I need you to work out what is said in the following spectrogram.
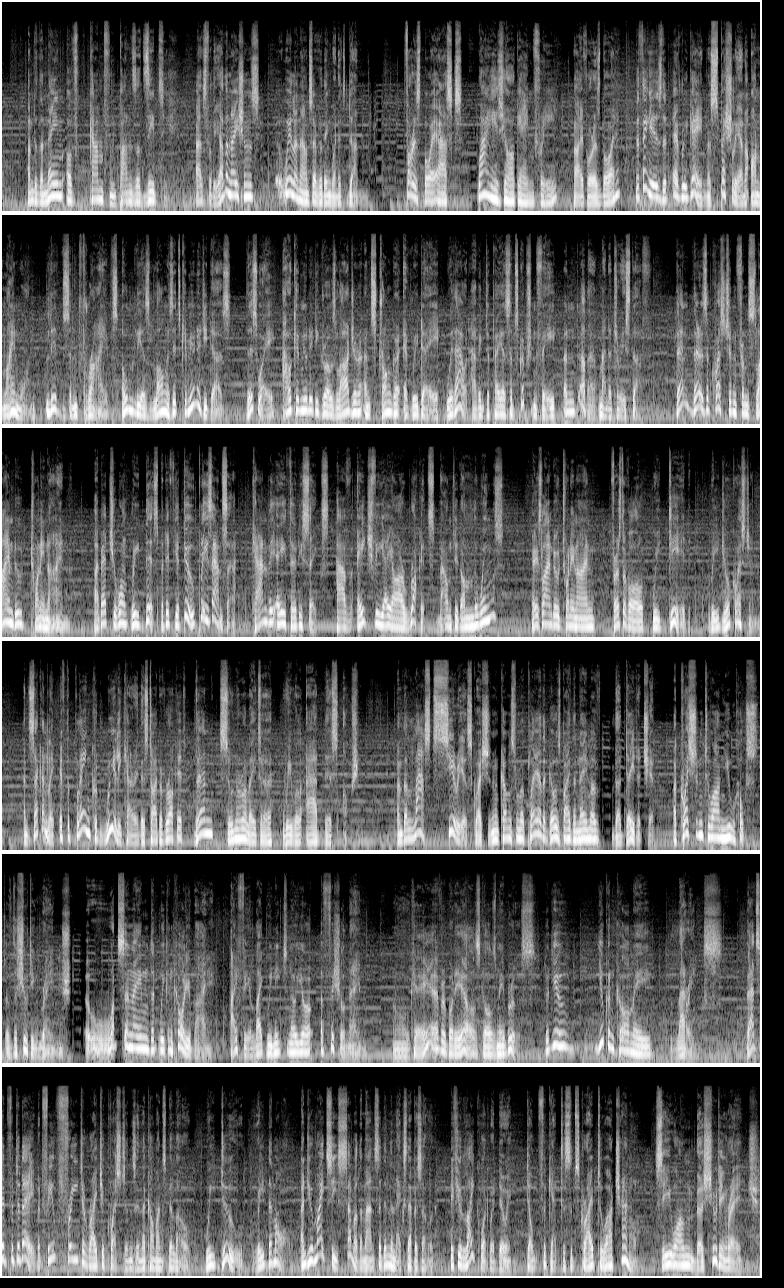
under the name of Kampfpanzer 70. As for the other nations, we'll announce everything when it's done. Forest Boy asks, Why is your game free? Hi, Forest Boy. The thing is that every game, especially an online one, lives and thrives only as long as its community does. This way, our community grows larger and stronger every day without having to pay a subscription fee and other mandatory stuff. Then there's a question from SlimeDude29. I bet you won't read this, but if you do, please answer. Can the A36 have HVAR rockets mounted on the wings? Hey, SlimeDude29, First of all, we did read your question. And secondly, if the plane could really carry this type of rocket, then sooner or later we will add this option. And the last serious question comes from a player that goes by the name of the Data Chip. A question to our new host of the shooting range. What's a name that we can call you by? I feel like we need to know your official name. Okay, everybody else calls me Bruce. But you, you can call me Larynx. That's it for today, but feel free to write your questions in the comments below. We do read them all, and you might see some of them answered in the next episode. If you like what we're doing, don't forget to subscribe to our channel. See you on the shooting range.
